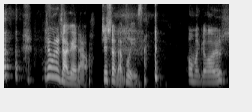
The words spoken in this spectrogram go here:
I don't want to talk right now. Just shut up, please. oh my gosh.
